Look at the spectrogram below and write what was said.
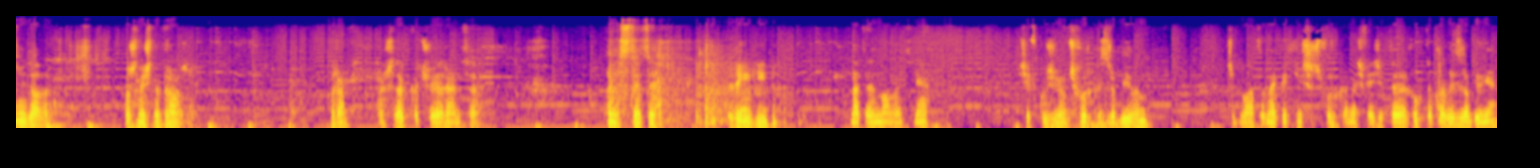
No i dobra. Można iść na drąży. Dobra, już lekko czuję ręce. No Niestety ringi na ten moment nie. Się wkurzyłem, czwórkę zrobiłem. Czy była to najpiękniejsza czwórka na świecie, którą ktokolwiek zrobił, nie?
